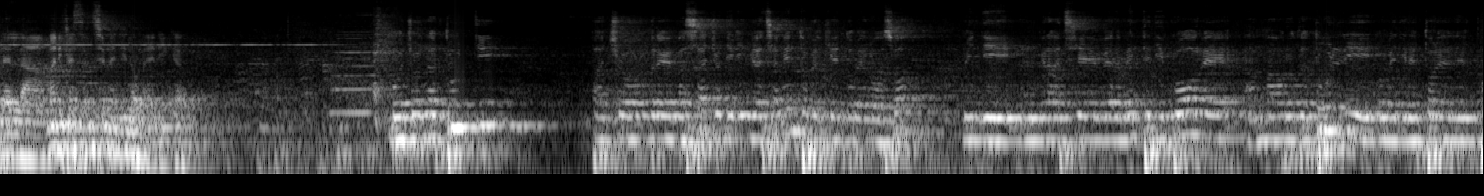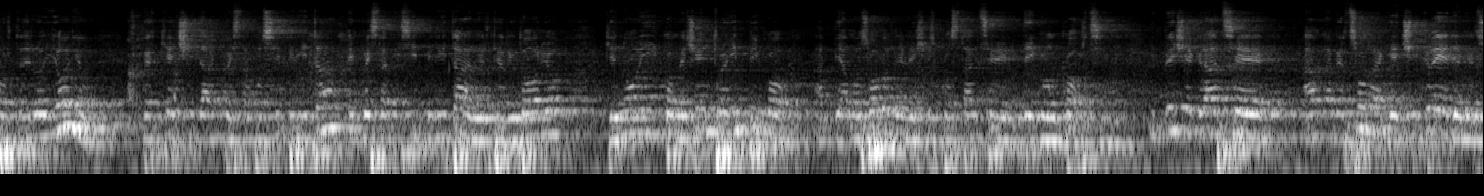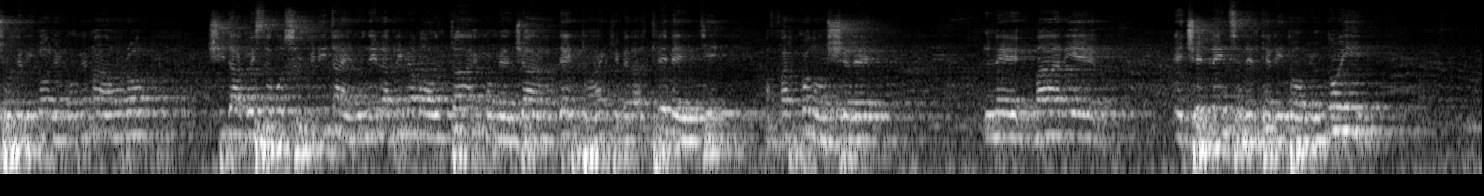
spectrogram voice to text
nella manifestazione di domenica. Buongiorno a tutti, faccio un breve passaggio di ringraziamento perché è doveroso, quindi un grazie veramente di cuore a Mauro Tatulli come direttore del Porto dello Ionio perché ci dà questa possibilità e questa visibilità nel territorio che noi come centro ippico abbiamo solo nelle circostanze dei concorsi. Invece grazie a una persona che ci crede nel suo territorio come Mauro, ci dà questa possibilità e non è la prima volta, come ha già detto anche per altri eventi, a far conoscere le varie eccellenze del territorio. Noi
